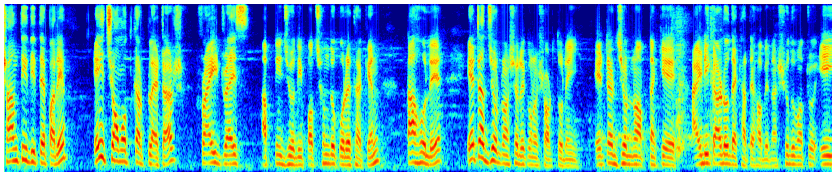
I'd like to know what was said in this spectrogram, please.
শান্তি দিতে পারে। এই চমৎকার প্ল্যাটার, ফ্রাইড রাইস আপনি যদি পছন্দ করে থাকেন, তাহলে এটার জন্য আসলে কোনো শর্ত নেই। এটার জন্য আপনাকে আইডি কার্ডও দেখাতে হবে না, শুধুমাত্র এই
